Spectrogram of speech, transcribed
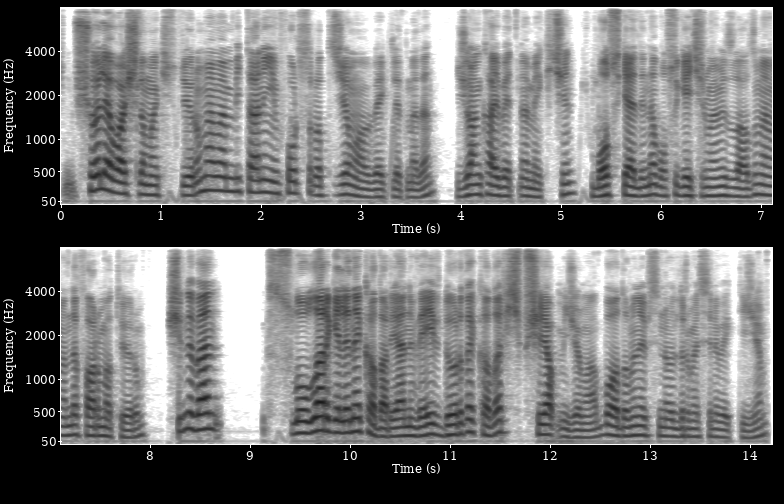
Şimdi şöyle başlamak istiyorum. Hemen bir tane Enforcer atacağım abi bekletmeden. Can kaybetmemek için. Boss geldiğinde boss'u geçirmemiz lazım. Hemen de farm atıyorum. Şimdi ben slow'lar gelene kadar yani wave 4'e kadar hiçbir şey yapmayacağım abi. Bu adamın hepsini öldürmesini bekleyeceğim.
